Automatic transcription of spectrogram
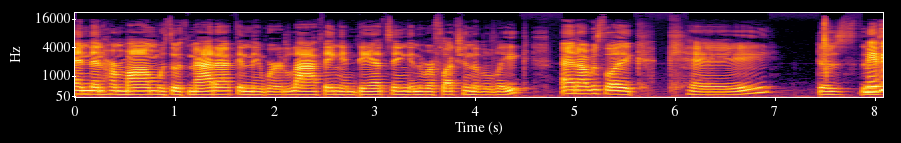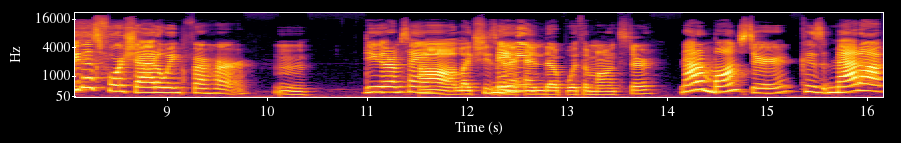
And then her mom was with Madoc and they were laughing and dancing in the reflection of the lake. And I was like, okay, does this... Maybe that's foreshadowing for her. Mm. Do you get what I'm saying? Ah, like she's Maybe- gonna end up with a monster. Not a monster, because Madoc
